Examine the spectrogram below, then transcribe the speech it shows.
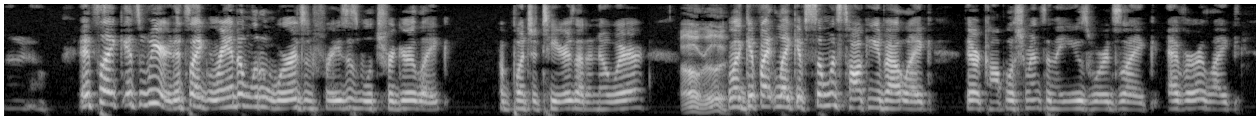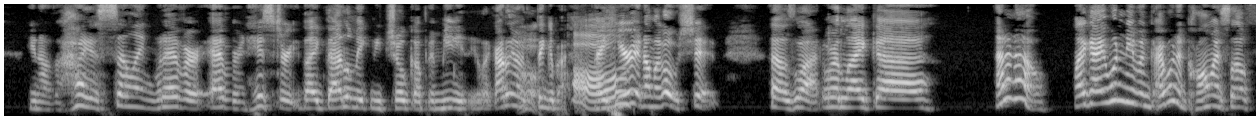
I don't know. It's like it's weird. It's like random little words and phrases will trigger like a bunch of tears out of nowhere. Oh, really? Like if I like if someone's talking about like their accomplishments and they use words like ever, like you know, the highest selling whatever ever in history, like that'll make me choke up immediately. Like I don't even Oh. think about it. Aw. I hear it and I'm like, oh shit, that was a lot. Or like, uh, I don't know. Like I wouldn't even, I wouldn't call myself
